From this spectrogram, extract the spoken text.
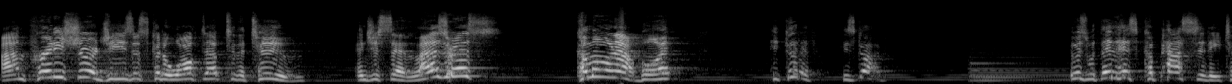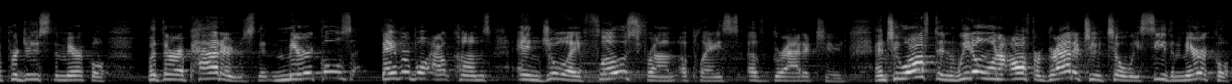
I'm pretty sure Jesus could have walked up to the tomb and just said, Lazarus, come on out, boy. He could have. He's God. It was within his capacity to produce the miracle. But there are patterns that miracles favorable outcomes and joy flows from a place of gratitude. And too often we don't want to offer gratitude till we see the miracle.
